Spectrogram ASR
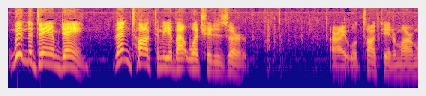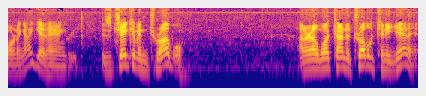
Win the damn game. Then talk to me about what you deserve. All right, we'll talk to you tomorrow morning. I get angry. Is Jacob in trouble? I don't know what kind of trouble can he get in.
